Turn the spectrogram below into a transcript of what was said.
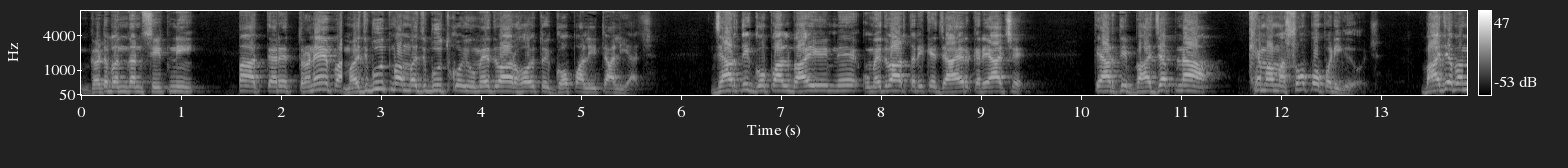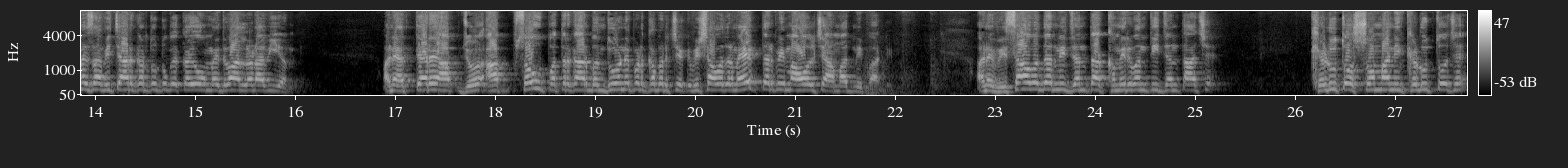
ગઠબંધન સીટની અત્યારે ત્રણેય મજબૂતમાં મજબૂત કોઈ ઉમેદવાર હોય તો એ ગોપાલ ઇટાલિયા છે. જ્યારથી ગોપાલભાઈને ઉમેદવાર તરીકે જાહેર કર્યા છે, ત્યારથી ભાજપના ખેમામાં સોંપો પડી ગયો છે. ભાજપ હંમેશા વિચાર કરતું હતું કે કયો ઉમેદવાર લડાવીએ અમે. અને અત્યારે આપ જો આપ સૌ પત્રકાર બંધુઓને પણ ખબર છે કે વિસાવદરમાં એક તરફી માહોલ છે આમ આદમી પાર્ટી. અને વિસાવદરની જનતા ખમીરવંતી જનતા છે. ખેડૂતો સોમાની ખેડૂતો છે.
